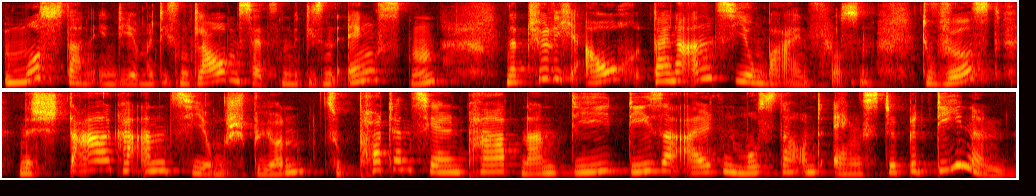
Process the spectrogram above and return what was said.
Mustern in dir, mit diesen Glaubenssätzen, mit diesen Ängsten natürlich auch deine Anziehung beeinflussen. Du wirst eine starke Anziehung spüren zu potenziellen Partnern, die diese alten Muster und Ängste bedienen.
